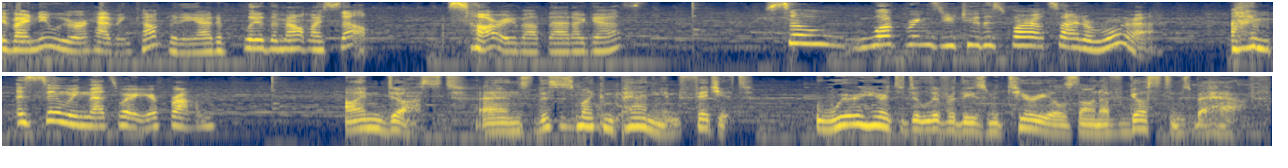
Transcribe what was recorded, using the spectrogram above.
If I knew we were having company, I'd have cleared them out myself. Sorry about that, I guess. So, what brings you two this far outside Aurora? I'm assuming that's where you're from. I'm Dust, and this is my companion, Fidget. We're here to deliver these materials on Augustin's behalf.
